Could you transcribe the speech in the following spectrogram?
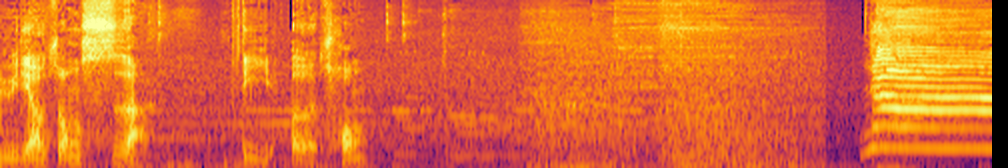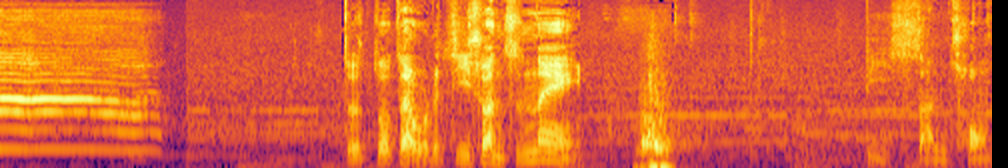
预料中是啊，第二冲。这都在我的计算之内。第三冲，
